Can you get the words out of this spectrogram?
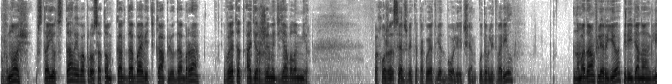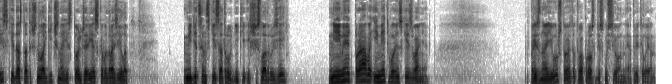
Вновь встает старый вопрос о том, как добавить каплю добра в этот одержимый дьяволом мир. Похоже, Седжвика такой ответ более чем удовлетворил, но мадам Флерье, перейдя на английский, достаточно логично и столь же резко возразила. Медицинские сотрудники из числа друзей не имеют права иметь воинские звания. «Признаю, что этот вопрос дискуссионный», — ответил Энн.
